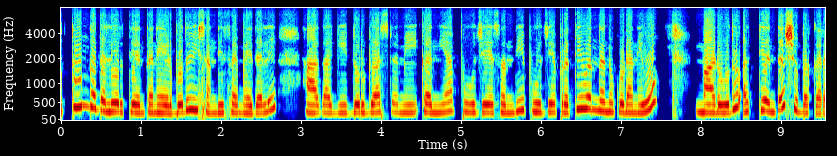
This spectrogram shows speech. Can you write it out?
ಉತ್ತುಂಗದಲ್ಲಿರುತ್ತೆ ಅಂತಾನೆ ಹೇಳ್ಬೋದು ಈ ಸಂಧಿ ಸಮಯದಲ್ಲಿ. ಹಾಗಾಗಿ ದುರ್ಗಾಷ್ಟಮಿ, ಕನ್ಯಾ ಪೂಜೆ, ಸಂಧಿ ಪೂಜೆ ಪ್ರತಿಯೊಂದನ್ನು ಕೂಡ ನೀವು ಮಾಡುವುದು ಅತ್ಯಂತ ಶುಭಕರ.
